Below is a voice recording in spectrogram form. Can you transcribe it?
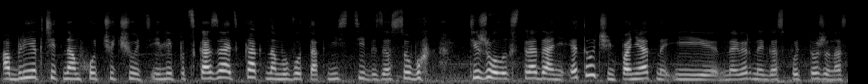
облегчить нам хоть чуть-чуть или подсказать, как нам его так нести без особых тяжелых страданий. Это очень понятно, и, наверное, Господь тоже нас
